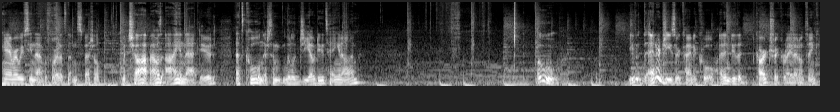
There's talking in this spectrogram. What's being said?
Hammer, we've seen that before, that's nothing special. Machop, I was eyeing that, dude. That's cool, and there's some little Geodudes hanging on. Ooh. Even the energies are kind of cool. I didn't do the card trick right, I don't think.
